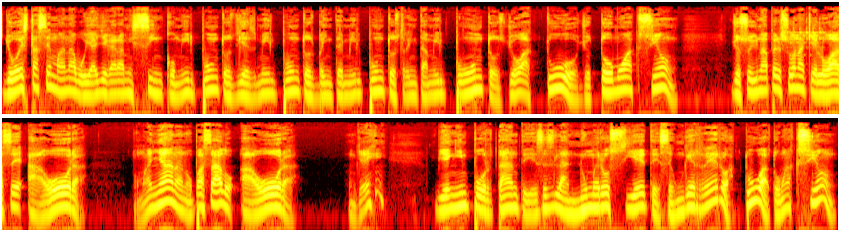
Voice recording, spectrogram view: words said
Yo esta semana voy a llegar a mis 5 mil puntos, 10 mil puntos, 20 mil puntos, 30 mil puntos. Yo actúo, yo tomo acción. Yo soy una persona que lo hace ahora. No mañana, no pasado, ahora. Bien importante. Y esa es la número siete. Sé un guerrero, actúa, toma acción.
